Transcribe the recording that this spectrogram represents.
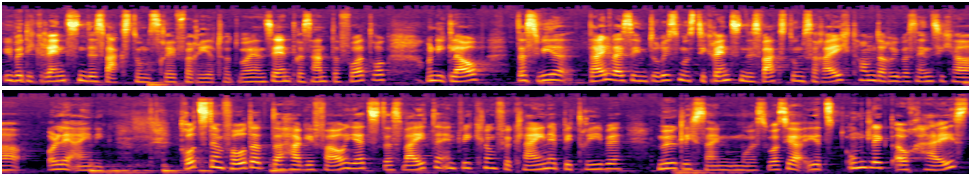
über die Grenzen des Wachstums referiert hat. War ein sehr interessanter Vortrag. Und ich glaube, dass wir teilweise im Tourismus die Grenzen des Wachstums erreicht haben. Darüber sind sich auch alle einig. Trotzdem fordert der HGV jetzt, dass Weiterentwicklung für kleine Betriebe möglich sein muss, was ja jetzt umgelegt auch heißt,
